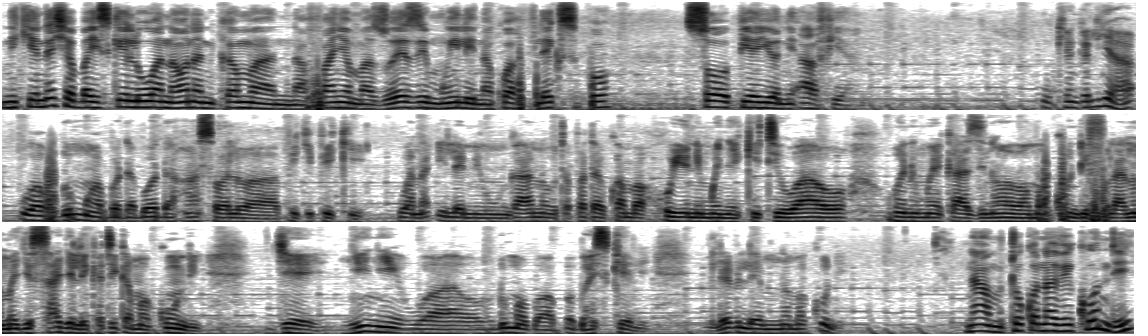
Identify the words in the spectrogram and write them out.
nikiendesha baiskeli huwa naona ni kama nafanya mazoezi, mwili inakuwa flexible, so pia hiyo ni afya. Ukiangalia wahudumu wa bodaboda hasa wale wa pikipiki wana ile miungano, utapata kwamba huyu ni mwenyekiti wao, huyu ni mweka hazina wao wa makundi fulani, umejisajili katika makundi. Je, nyinyi wahudumu wa wa baiskeli vilevile mna makundi? Naam, tuko na vikundi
